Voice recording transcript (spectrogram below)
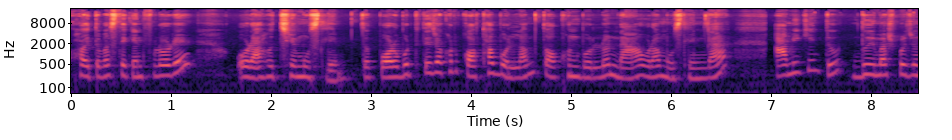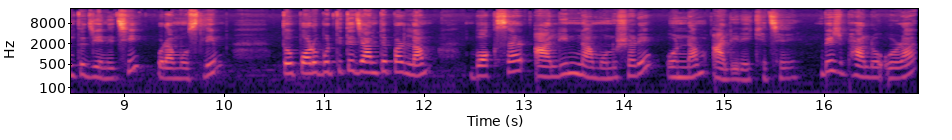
হয়তোবা সেকেন্ড ফ্লোরে ওরা হচ্ছে মুসলিম। তো পরবর্তীতে যখন কথা বললাম, তখন বলল, না, ওরা মুসলিম না। আমি কিন্তু দুই মাস পর্যন্ত জেনেছি ওরা মুসলিম। তো পরবর্তীতে জানতে পারলাম, বক্সার আলীর নাম অনুসারে ওর নাম আলী রেখেছে। বেশ ভালো ওরা।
